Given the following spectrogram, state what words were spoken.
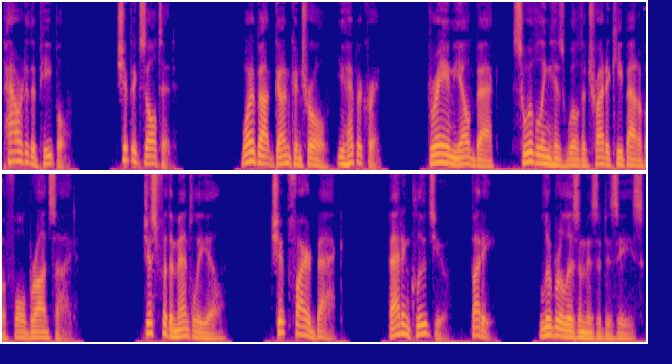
Power to the people. Chip exulted. What about gun control, you hypocrite? Graham yelled back, swiveling his will to try to keep out of a full broadside. Just for the mentally ill. Chip fired back. That includes you. Buddy. Liberalism is a disease.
